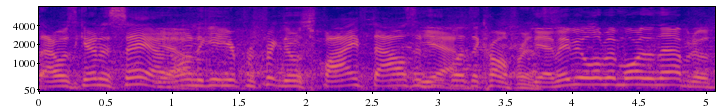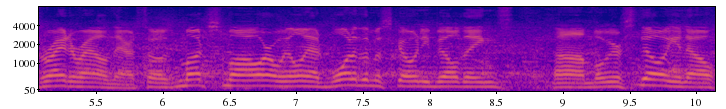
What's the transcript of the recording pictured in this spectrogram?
I was going to say, I Yeah. wanted to get your perspective. There was 5,000 Yeah. people at the conference. Yeah, maybe a little bit more than that, but it was right around there. So it was much smaller. We only had one of the Moscone buildings, um, but we were still, you know,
